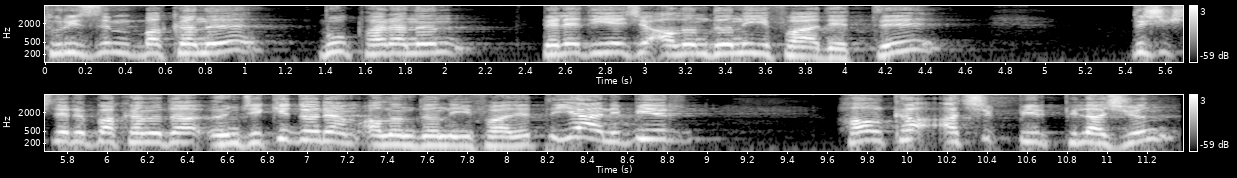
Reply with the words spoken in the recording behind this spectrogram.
Turizm Bakanı bu paranın belediyece alındığını ifade etti. Dışişleri Bakanı da önceki dönem alındığını ifade etti. Yani bir halka açık bir plajın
